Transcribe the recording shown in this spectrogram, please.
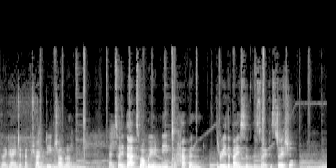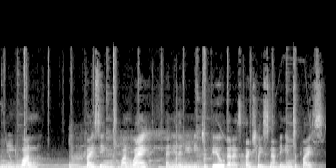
they're going to attract each other. And so that's what we need to happen through the base of the sofa station. You need one facing one way and then you need to feel that it's actually snapping into place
